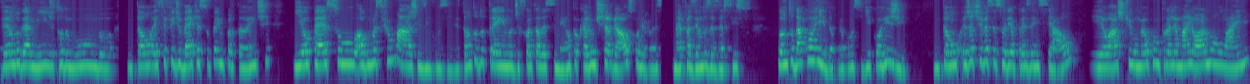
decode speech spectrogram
vendo o Garmin de todo mundo. Então, esse feedback é super importante. E eu peço algumas filmagens, inclusive, tanto do treino de fortalecimento, eu quero enxergar os corredores né, fazendo os exercícios, quanto da corrida, para eu conseguir corrigir. Então, eu já tive assessoria presencial, e eu acho que o meu controle é maior no online,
